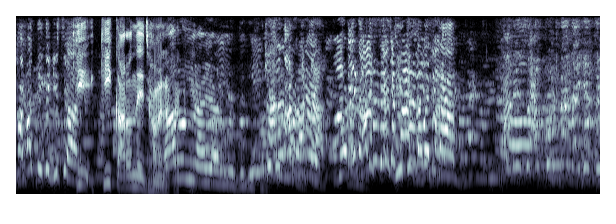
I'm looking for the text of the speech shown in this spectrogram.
খাবার দিতে গেছে আর। কি কি কারণে এই ঝামেলাটা কি? কিছু। কারণ নাই। ভোটে দাঁড়িয়েছে জিতেছে বলে না আমি সম্পূর্ণ দেখেছি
